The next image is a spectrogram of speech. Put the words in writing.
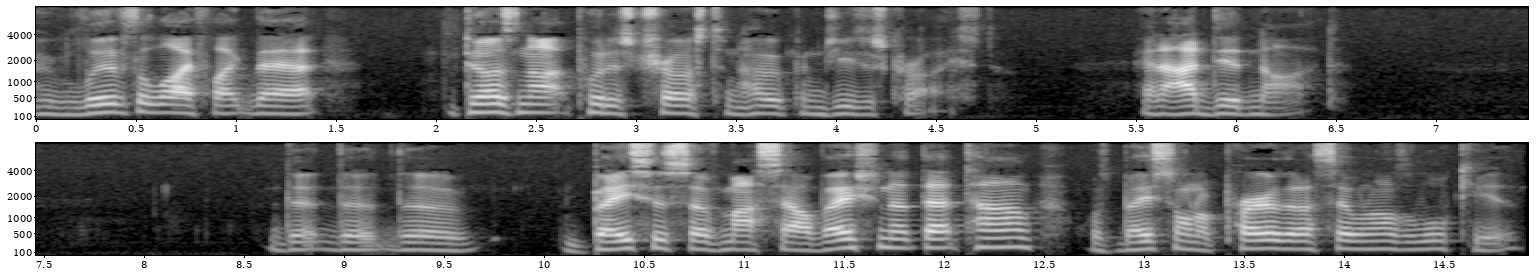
who lives a life like that does not put his trust and hope in Jesus Christ. And I did not. The, the, the basis of my salvation at that time was based on a prayer that I said when I was a little kid.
